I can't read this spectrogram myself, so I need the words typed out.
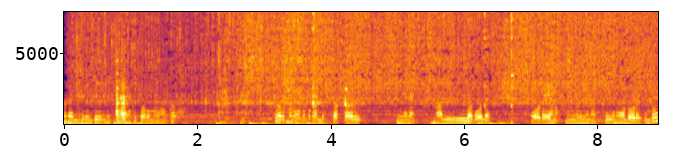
ഒരു അഞ്ച് മിനിറ്റ് കഴിഞ്ഞിട്ട് നമുക്ക് തുറന്ന് നോക്കാം. തുറന്ന് നോക്കുമ്പോൾ കണ്ട? തക്കാളി ഇങ്ങനെ നല്ലപോലെ ഉടയണം. നിങ്ങളിങ്ങനെ സ്പൂൺ കൊണ്ട് ഉടയ്ക്കുമ്പോൾ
